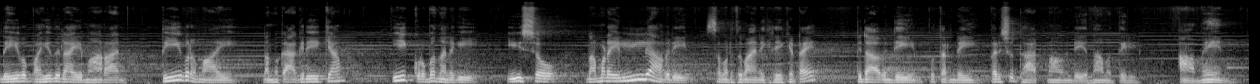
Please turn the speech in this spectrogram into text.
ദൈവ പൈതലായി മാറാൻ തീവ്രമായി നമുക്ക് ആഗ്രഹിക്കാം. ഈ കൃപ നൽകി ഈശോ നമ്മുടെ എല്ലാവരെയും സമൃദ്ധമായി അനുഗ്രഹിക്കട്ടെ. പിതാവിന്റെയും പുത്രന്റെയും പരിശുദ്ധാത്മാവിന്റെയും നാമത്തിൽ ആമേൻ.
